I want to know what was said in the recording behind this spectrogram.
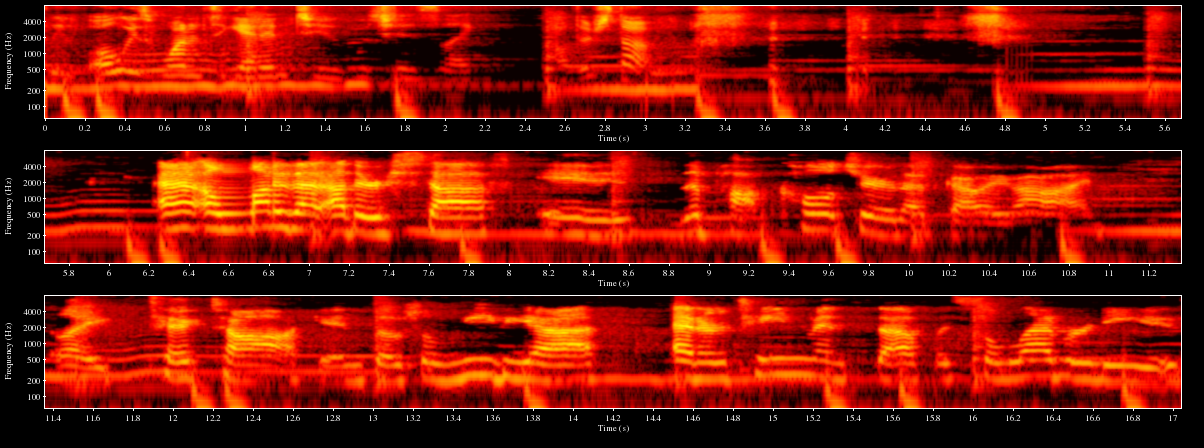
we've always wanted to get into, which is like other stuff. and a lot of that other stuff is the pop culture that's going on like TikTok and social media, entertainment stuff with celebrities,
